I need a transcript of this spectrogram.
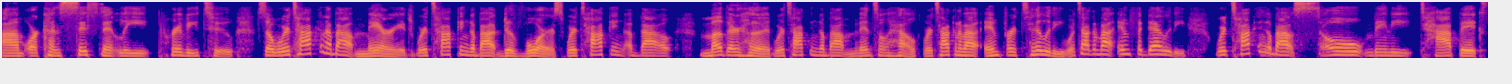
um, or consistently privy to. So we're talking about marriage. We're talking about divorce. We're talking about motherhood. We're talking about mental health. We're talking about infertility. We're talking about infidelity. We're talking about so many topics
